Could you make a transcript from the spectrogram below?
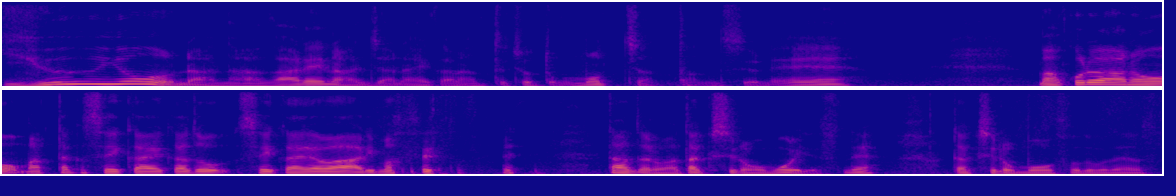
いうような流れなんじゃないかなってちょっと思っちゃったんですよね。まあこれはあの全く正解かどう正解はありませんのでね。単なる私の思いですね。私の妄想でございます。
